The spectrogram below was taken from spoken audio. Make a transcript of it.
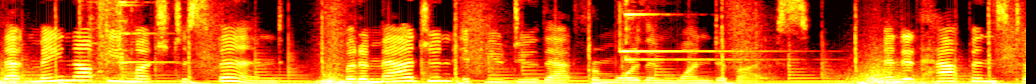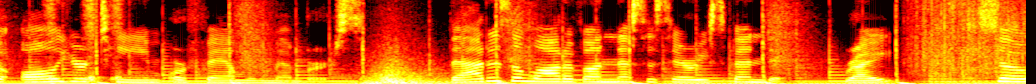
that may not be much to spend, but imagine if you do that for more than one device. And it happens to all your team or family members. That is a lot of unnecessary spending, right? So,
